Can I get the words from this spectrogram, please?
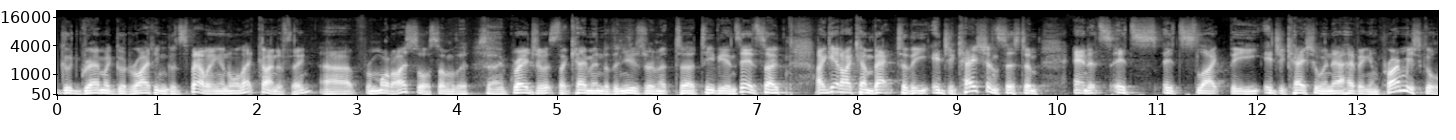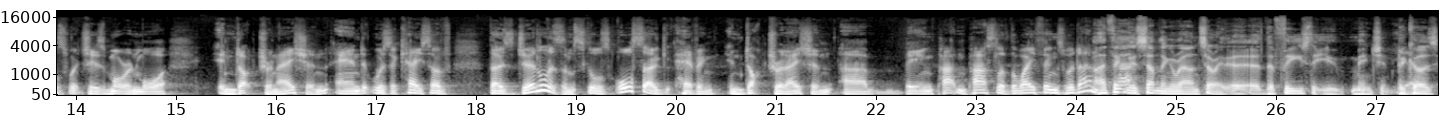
good grammar, good writing, good spelling, and all that kind of thing. Uh, from what I saw, some of the Same. graduates that came into the newsroom at uh, TVNZ. So again, I come back to the education system, and it's it's it's like the education we're now having in primary schools, which is more and more indoctrination. And it was a case of those journalism schools also having indoctrination uh, being part and parcel of the way things were done. I think there's something around, sorry, uh, the fees that you mentioned, because,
